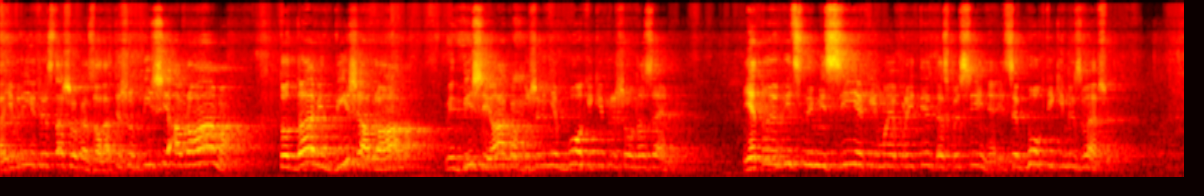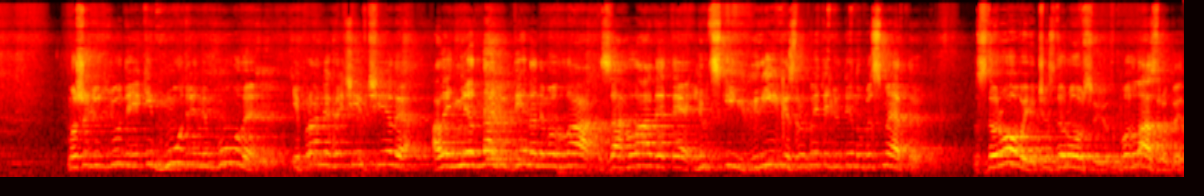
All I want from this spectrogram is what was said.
а євреї Христа що казали? А ти що більше Авраама? То да, він більше Авраама, він більше Іакова, тому що він є Бог, який прийшов на землю. Є той обіцяний Месія, який має прийти для спасіння. І це Бог тільки міг звершити. Може люди, які б мудрі не були і правильних речей вчили, але ні одна людина не могла загладити людський гріх і зробити людину безсмертною. Здоровою чи здоровшою могла зробити.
